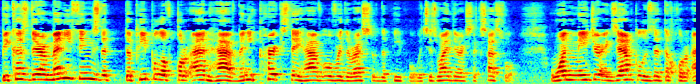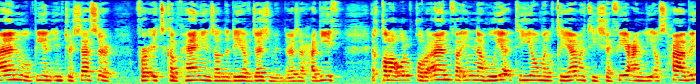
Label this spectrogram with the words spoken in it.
Because there are many things that the people of Quran have, many perks they have over the rest of the people, which is why they are successful. One major example is that the Quran will be an intercessor for its companions on the day of judgment. There's a hadith اقرأوا القرآن فإنه يأتي يوم القيامة شفيعا لأصحابه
